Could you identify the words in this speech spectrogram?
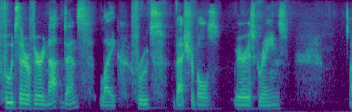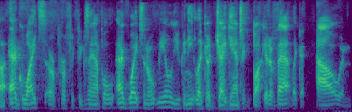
Foods that are very not dense, like fruits, vegetables, various grains, uh, egg whites are a perfect example. Egg whites and oatmeal, you can eat like a gigantic bucket of that, like a cow, and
